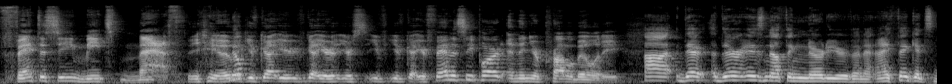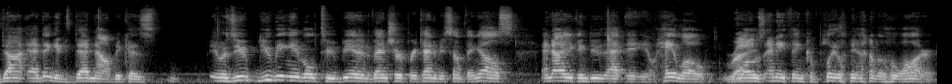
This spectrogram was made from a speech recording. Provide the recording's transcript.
fantasy meets math? You know, Nope. like you've got your you've got your, your you've, you've got your fantasy part and then your probability. Uh, there, there is nothing nerdier than it. And I think it's di- I think it's dead now because it was you, you being able to be an adventurer, pretend to be something else, and now you can do that. You know, Halo Right. blows anything completely out of the water.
